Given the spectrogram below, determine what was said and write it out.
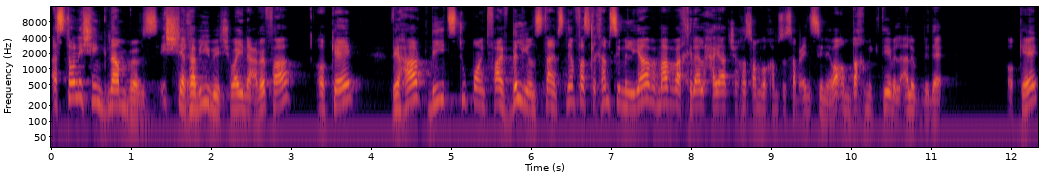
Astonishing numbers. اشياء غريبة شوي نعرفها. Okay. The heart beats 2.5 billion times 2.5 مليار مرة خلال حياة شخص عمره 75 سنة. رقم ضخم كتير القلب بدق. Okay.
